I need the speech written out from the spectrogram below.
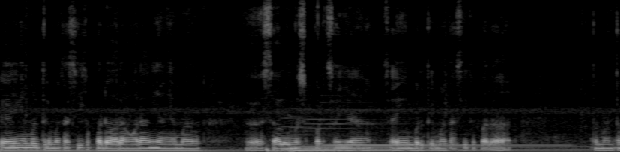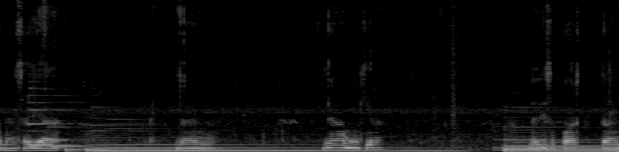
saya ingin berterima kasih kepada orang-orang yang emang uh, selalu nge-support saya. Saya ingin berterima kasih kepada teman-teman saya. Dan ya mungkin dari support dan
